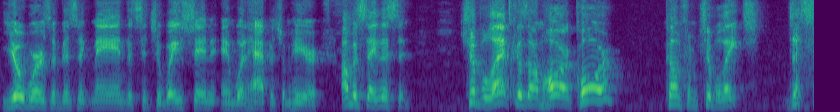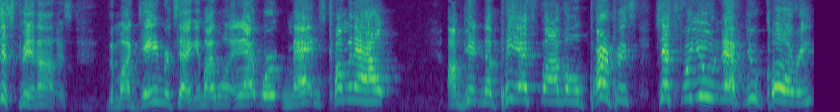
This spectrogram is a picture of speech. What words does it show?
Your words of Vince McMahon, the situation, and what happens from here. I'm gonna say, listen, Triple X, because I'm hardcore, comes from Triple H. Just just being honest. The my gamer tag, anybody want that work? Madden's coming out. I'm getting a PS5 on purpose just for you, nephew Corey.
